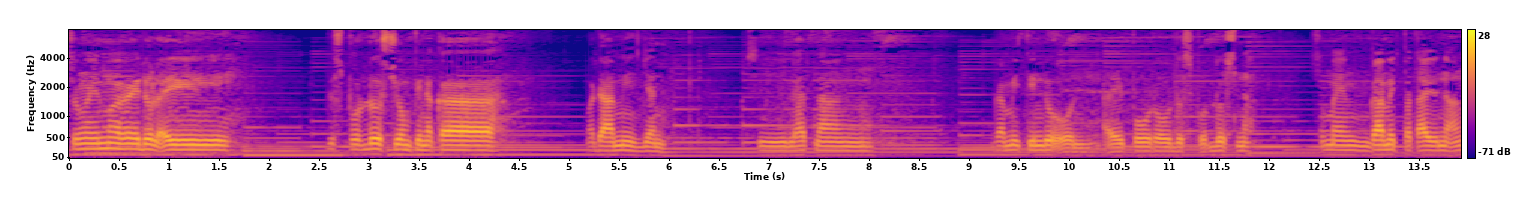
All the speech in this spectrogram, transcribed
So ngayon mga ka-idol ay dos por dos yung pinaka madami dyan. Kasi lahat ng gamitin doon ay puro dos por dos na. So may gamit pa tayo ng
